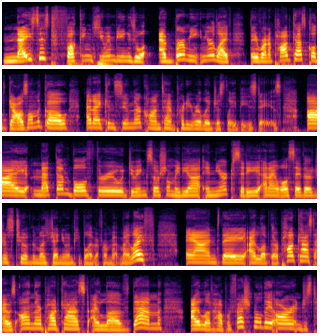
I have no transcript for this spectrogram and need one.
nicest fucking human beings you will ever meet in your life. They run a podcast called Gals on the Go, and I consume their content pretty religiously these days. I met them both through doing social media in New York City, and I will say they're just two of the most genuine people I've ever met in my life. And they, I love their podcast. I was on their podcast. I love them. I love how professional they are, and just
